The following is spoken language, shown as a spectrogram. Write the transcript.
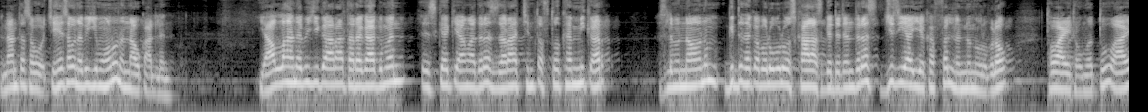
እናንተ ሰዎች ይሄ ሰው ነቢይ መሆኑን እናውቃለን። የአላህ ነቢይ ጋር ተረጋግመን እስከ ቅያማ ድረስ ዘራችን ጠፍቶ ከሚቀር እስልምናውንም ግድ ተቀበሉ ብሎ እስካላስገደደን ድረስ ጅዝያ እየከፈልን እንኑር ብለው ተወያይተው መጡ። አይ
